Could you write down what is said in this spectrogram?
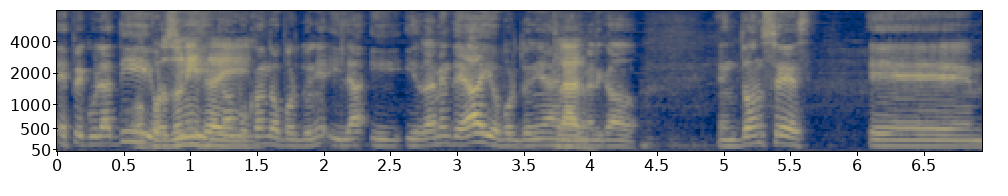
especulativos, están buscando oportunidades y, realmente hay oportunidades en el mercado. Entonces, eh,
